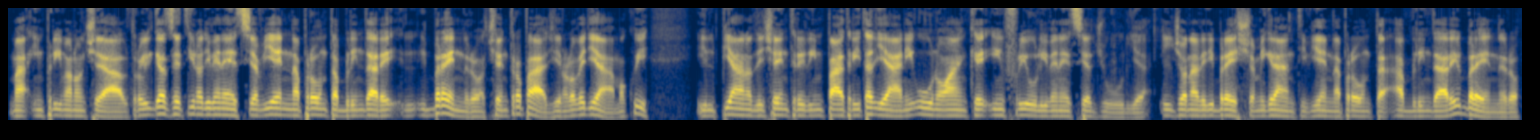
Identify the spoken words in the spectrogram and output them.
ma in prima non c'è altro. Il Gazzettino di Venezia, Vienna pronta a blindare il Brennero, a centro pagina, lo vediamo qui il piano dei centri rimpatri italiani, uno anche in Friuli Venezia Giulia. Il giornale di Brescia, migranti, Vienna pronta a blindare il Brennero.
